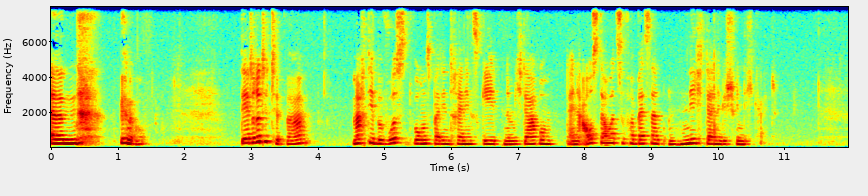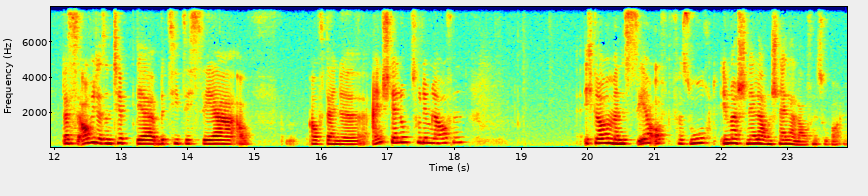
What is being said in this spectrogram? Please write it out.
Ähm, genau. Der dritte Tipp war, mach dir bewusst, worum es bei den Trainings geht, nämlich darum, deine Ausdauer zu verbessern und nicht deine Geschwindigkeit. Das ist auch wieder so ein Tipp, der bezieht sich sehr auf, auf deine Einstellung zu dem Laufen ich glaube, man ist sehr oft versucht, immer schneller und schneller laufen zu wollen.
